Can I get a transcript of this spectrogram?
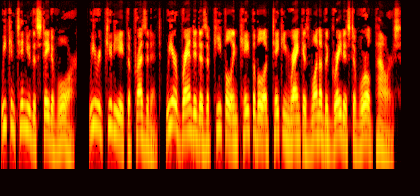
We continue the state of war. We repudiate the president. We are branded as a people incapable of taking rank as one of the greatest of world powers.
